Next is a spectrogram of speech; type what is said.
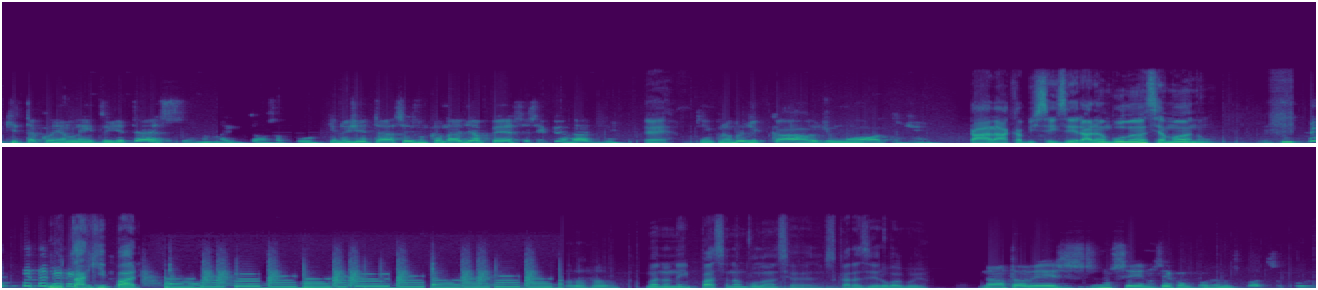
Aqui tá correndo lento. O GTA é assim, mano. Então, essa porra. Aqui no GTA vocês nunca andaram de a pé. Vocês sempre andaram de... É. Sempre andou de carro, de moto, de... Caraca, bicho, vocês zeraram a ambulância, mano. Puta que pariu. Aham. Mano, nem passa na ambulância, velho. Os caras zerou o bagulho. Não, talvez... Não sei. Não sei como funciona os spots dessa porra.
